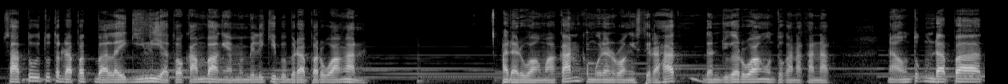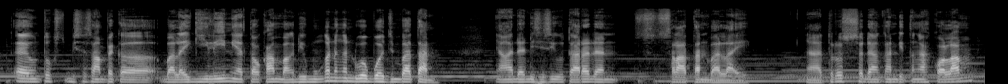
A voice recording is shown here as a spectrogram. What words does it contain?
satu itu terdapat balai gili atau kambang yang memiliki beberapa ruangan. Ada ruang makan, kemudian ruang istirahat, dan juga ruang untuk anak-anak Nah, untuk mendapat eh untuk bisa sampai ke Balai Gili ini atau Kambang dihubungkan dengan dua buah jembatan yang ada di sisi utara dan selatan balai. Nah, terus sedangkan di tengah kolam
